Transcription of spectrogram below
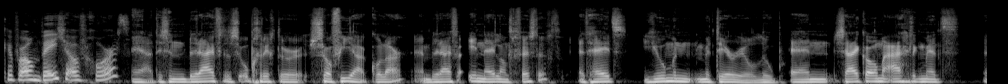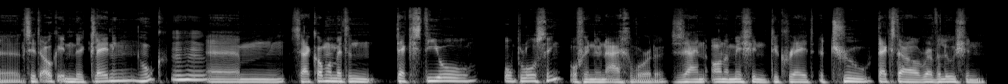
ik heb er al een beetje over gehoord. Ja, het is een bedrijf dat is opgericht door Sofia Collar. Een bedrijf in Nederland gevestigd. Het heet Human Material Loop. En zij komen eigenlijk met... eh, het zit ook in de kledinghoek. Mhm. Ehm, zij komen met een textiel oplossing. Of in hun eigen woorden. Ze zijn on a mission to create a true textile revolution.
